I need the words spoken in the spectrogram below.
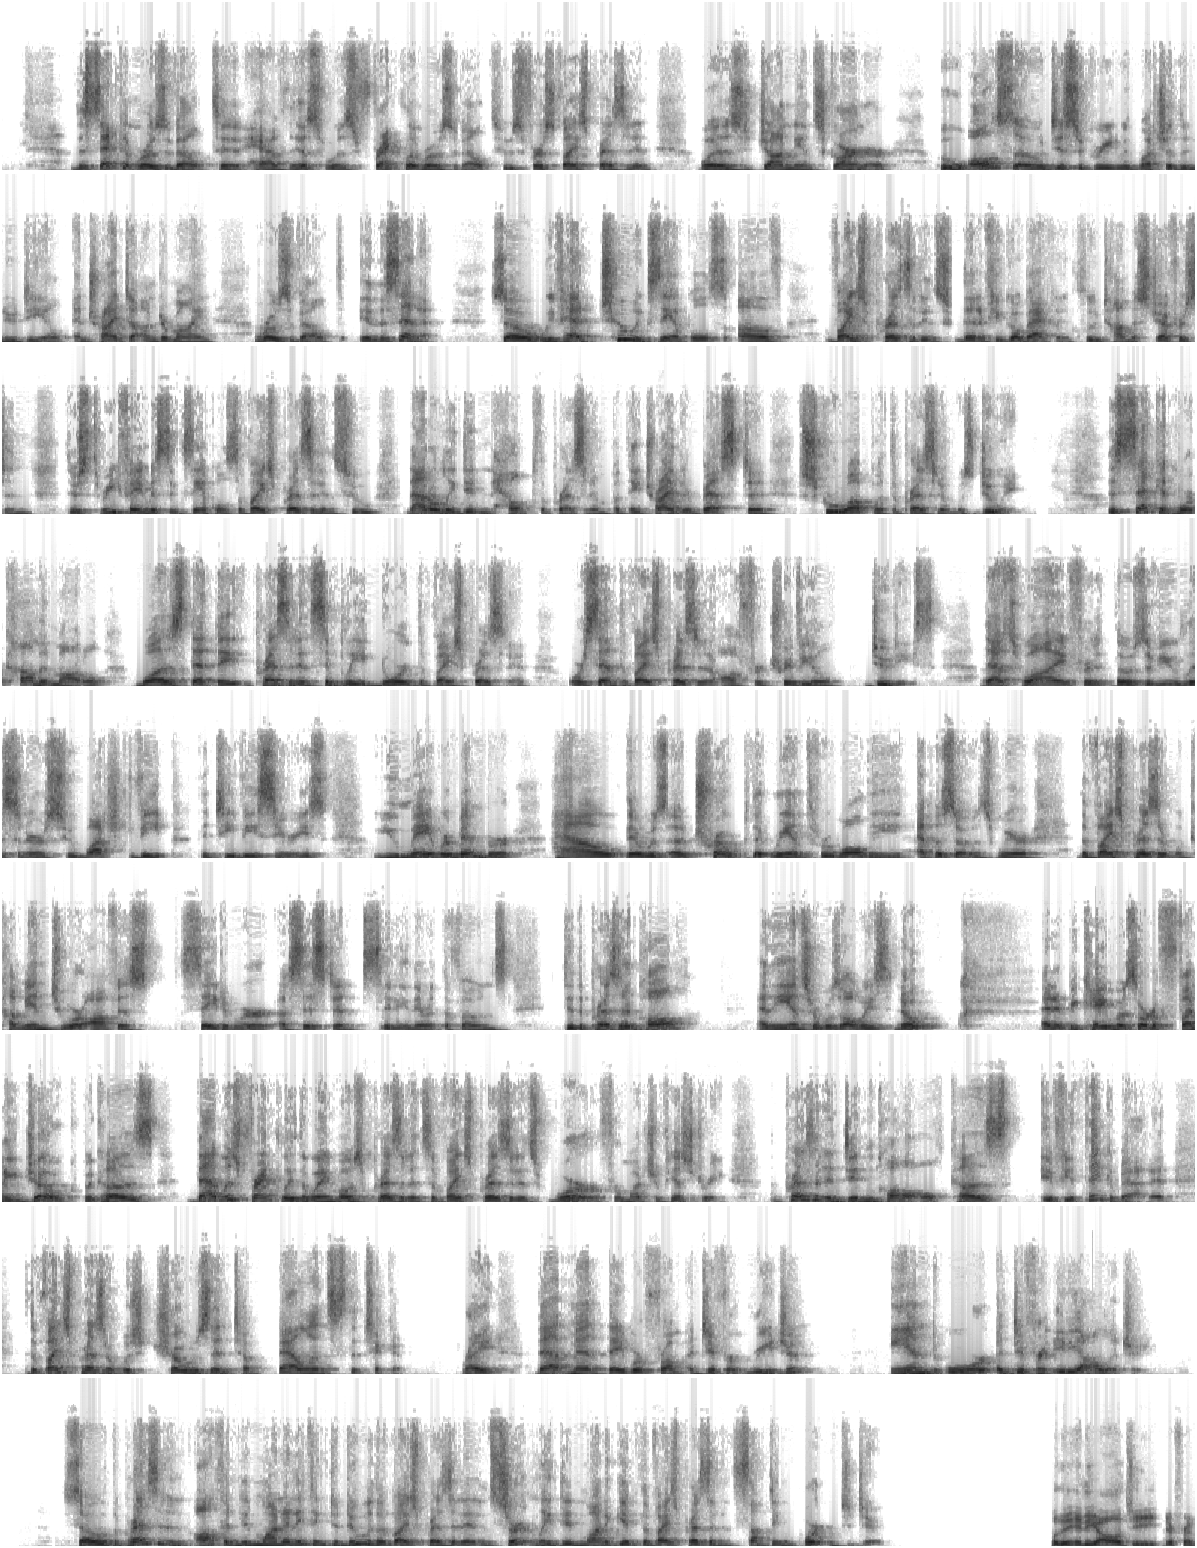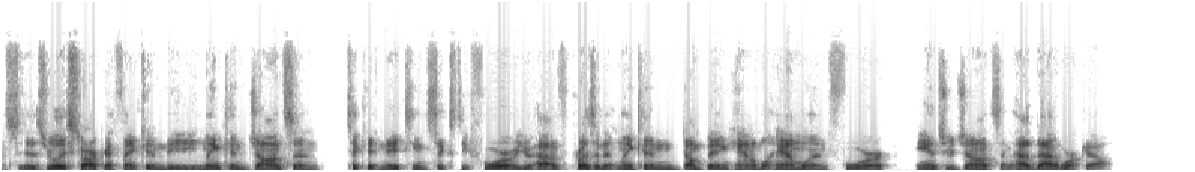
The second Roosevelt to have this was Franklin Roosevelt, whose first vice president was John Nance Garner, who also disagreed with much of the New Deal and tried to undermine Roosevelt in the Senate. So we've had two examples of vice presidents, then if you go back and include Thomas Jefferson, there's three famous examples of vice presidents who not only didn't help the president, but they tried their best to screw up what the president was doing. The second, more common model was that the president simply ignored the vice president or sent the vice president off for trivial duties. That's why, for those of you listeners who watched Veep, the TV series, you may remember how there was a trope that ran through all the episodes where the vice president would come into her office, say to her assistant sitting there at the phones, Did the president call? And the answer was always, Nope. And it became a sort of funny joke because that was frankly the way most presidents and vice presidents were for much of history. The president didn't call because, if you think about it, the vice president was chosen to balance the ticket, right? That meant they were from a different region and or a different ideology. So the president often didn't want anything to do with the vice president and certainly didn't want to give the vice president something important to do. Well, the ideology difference is really stark, I think, in the Lincoln Johnson ticket in 1864. You have President Lincoln dumping Hannibal Hamlin for Andrew Johnson. How'd that work out?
